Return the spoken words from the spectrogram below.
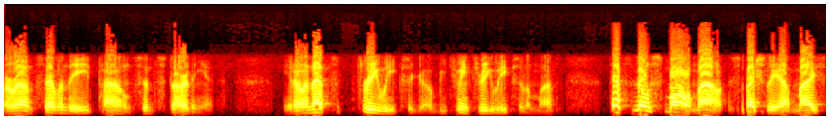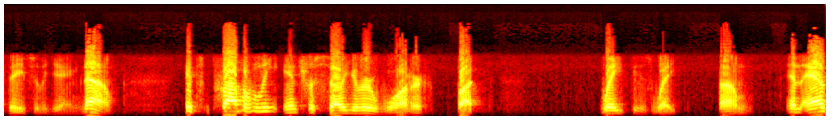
around seven to eight pounds since starting it. You know, and that's three weeks ago, between three weeks and a month. That's no small amount, especially at my stage of the game. Now, it's probably intracellular water, but weight is weight. Um, and as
